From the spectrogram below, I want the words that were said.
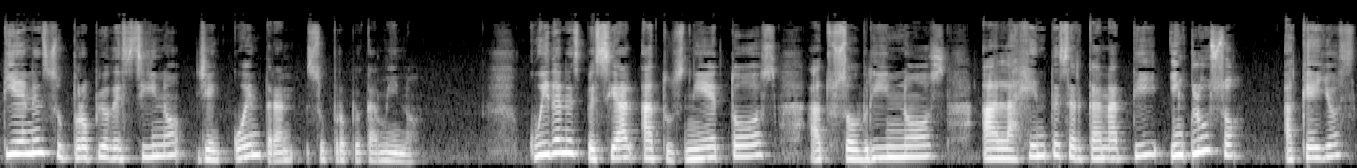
tienen su propio destino y encuentran su propio camino. Cuida en especial a tus nietos, a tus sobrinos, a la gente cercana a ti, incluso aquellos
